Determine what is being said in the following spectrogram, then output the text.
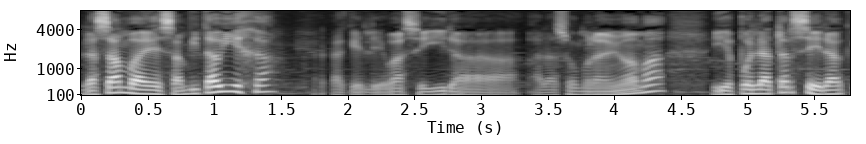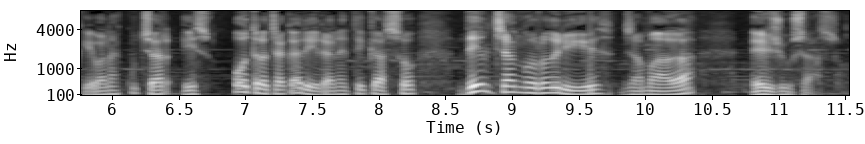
La samba es Zambita Vieja, la que le va a seguir a, la sombra de mi mamá. Y después la tercera que van a escuchar es otra chacarera, en este caso del Chango Rodríguez, llamada El Yusazo.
